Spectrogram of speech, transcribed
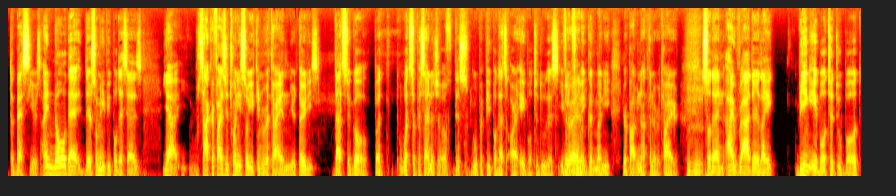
the best years. I know that there's so many people that says, yeah, sacrifice your 20s so you can retire in your 30s. That's the goal. But what's the percentage of this group of people that are able to do this? Even if you make good money, you're probably not going to retire. Mhm. So then I rather like being able to do both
